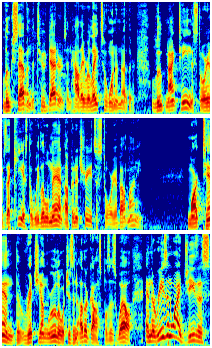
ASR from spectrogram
Luke 7, the two debtors and how they relate to one another. Luke 19, the story of Zacchaeus, the wee little man up in a tree. It's a story about money. Mark 10, the rich young ruler, which is in other gospels as well. And the reason why Jesus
